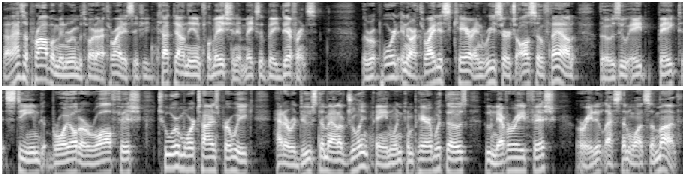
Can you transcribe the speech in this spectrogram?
Now, that's a problem in rheumatoid arthritis. If you can cut down the inflammation, it makes a big difference. The report in Arthritis Care and Research also found those who ate baked, steamed, broiled, or raw fish two or more times per week had a reduced amount of joint pain when compared with those who never ate fish or ate it less than once a month.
